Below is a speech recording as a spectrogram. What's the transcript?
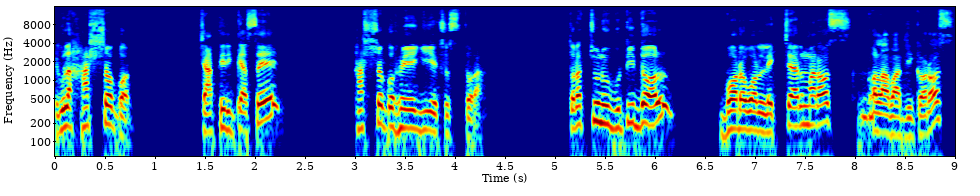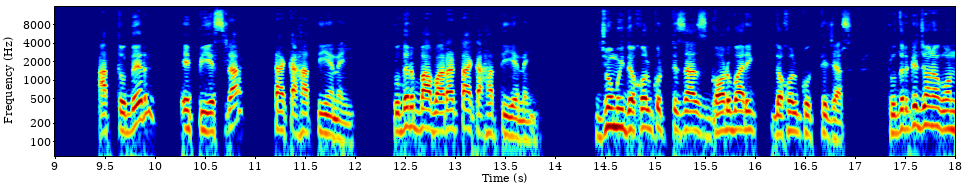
এগুলো হাস্যকর। জাতির কাছে হাস্যকর হয়ে গিয়েছিস তোরা। তোরা চুনুগুটি দল, বড় বড় লেকচার মারস, গলাবাজি করস, আর তোদের এপিএস রা টাকা হাতিয়ে নেই। তোদের বাবারা টাকা হাতিয়ে নেই। জমি দখল করতে চাস ঘর বাড়ি দখল করতে চাস তোদেরকে জনগণ,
